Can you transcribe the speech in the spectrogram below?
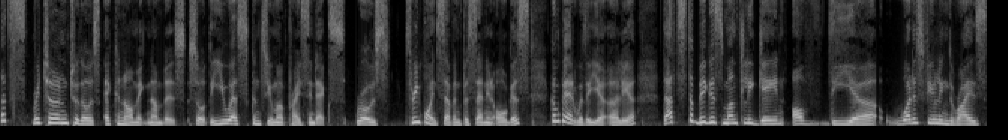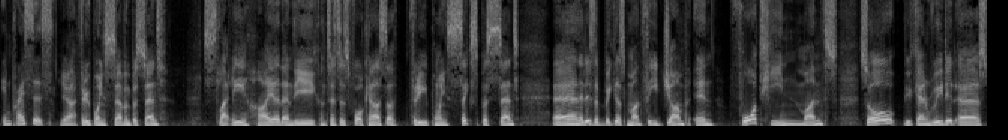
Let's return to those economic numbers. So the U.S. Consumer Price Index rose 3.7% in August compared with a year earlier. That's the biggest monthly gain of the year. What is fueling the rise in prices? Yeah, 3.7%, slightly higher than the consensus forecast of 3.6%. And it is the biggest monthly jump in 14 months. So you can read it as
